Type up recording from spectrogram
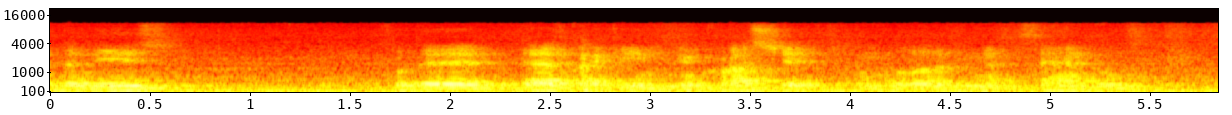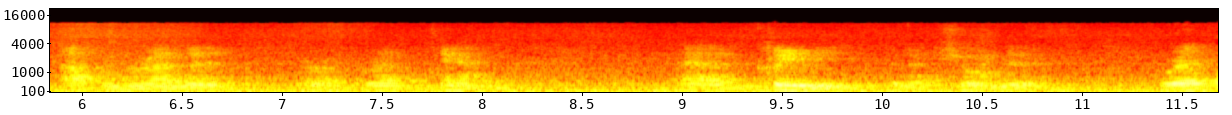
in the news for the earthquake in, in Christchurch and a lot of you know sand boils up and around the around the and um, clearly you know showing the rate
